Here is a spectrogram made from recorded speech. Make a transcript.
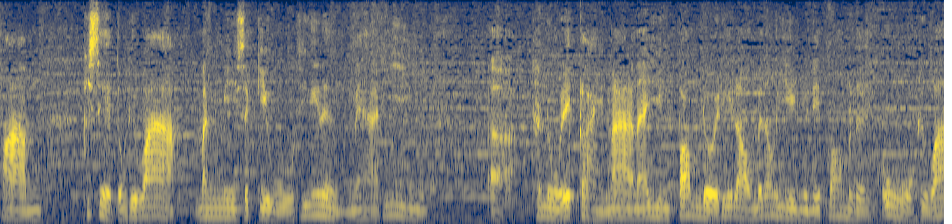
ความพิเศษตรงที่ว่ามันมีสกิลที่หนึ่งนะฮะที่ยิงธนูได้ไกลมากนะ ยิงป้อมโดยที่เราไม่ต้องยืนอยู่ในป้อมเลย โอ้โหถือว่า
